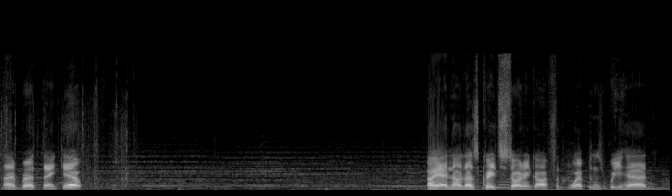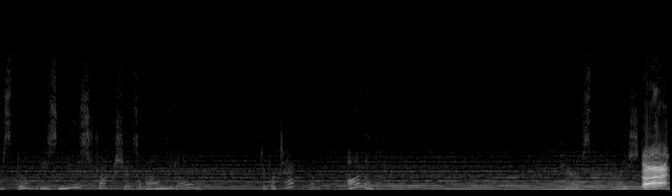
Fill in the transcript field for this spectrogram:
Cyber, thank you. Oh yeah, no, that's great starting off with weapons we had. Built these new structures around the old to protect them, honor them. Pure speculation. Ah!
